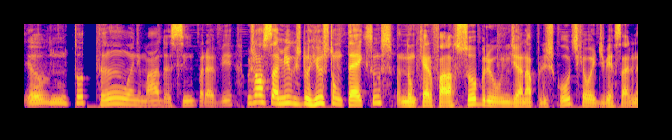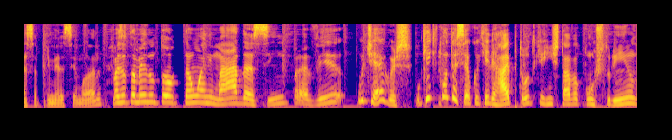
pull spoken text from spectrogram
eu não tô tão animado assim para ver. Os nossos amigos do Houston Texans, não quero falar sobre o Indianapolis Colts, que é o adversário nessa primeira semana, mas eu também não tô tão animada assim para ver o Jaguars. O que, que aconteceu com aquele hype todo que a gente tava construindo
